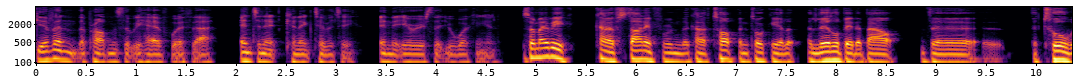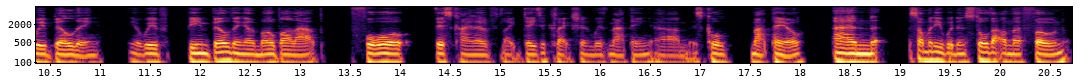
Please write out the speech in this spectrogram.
given the problems that we have with uh, internet connectivity in the areas that you're working in. So maybe kind of starting from the kind of top and talking a, little bit about the the tool we're building. You know, we've been building a mobile app for this kind of like data collection with mapping. Um, it's called Mapeo, and somebody would install that on their phone.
